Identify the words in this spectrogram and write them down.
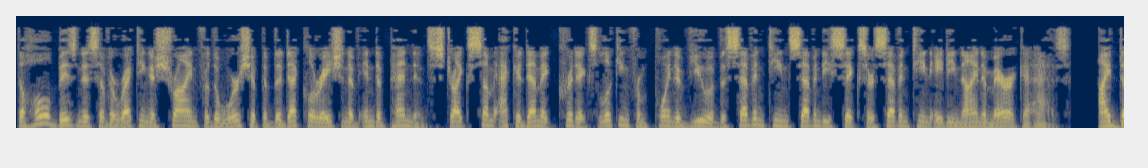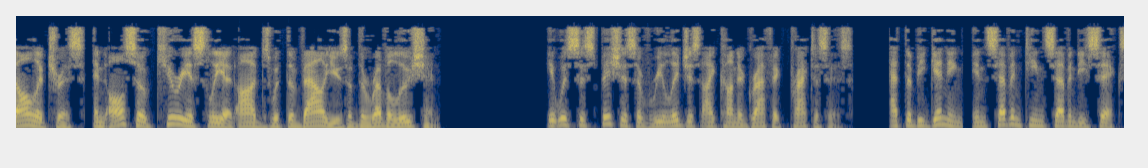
The whole business of erecting a shrine for the worship of the Declaration of Independence strikes some academic critics looking from point of view of the 1776 or 1789 America as idolatrous, and also curiously at odds with the values of the Revolution. It was suspicious of religious iconographic practices. At the beginning, in 1776,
